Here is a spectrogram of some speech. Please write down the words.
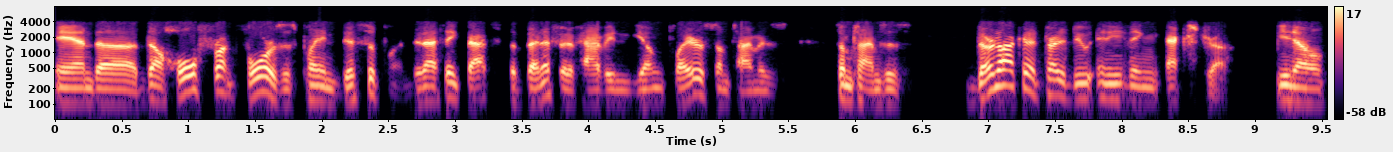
And uh, the whole front four is playing disciplined. And I think that's the benefit of having young players sometimes is sometimes is they're not going to try to do anything extra. You know,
